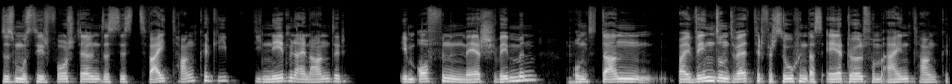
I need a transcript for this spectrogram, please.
Das musst du dir vorstellen, dass es zwei Tanker gibt, die nebeneinander im offenen Meer schwimmen und dann bei Wind und Wetter versuchen, das Erdöl vom einen Tanker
